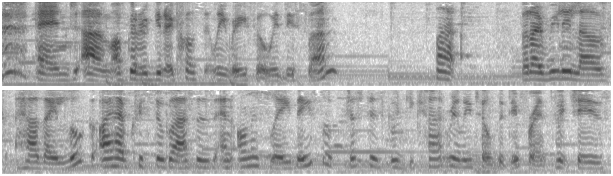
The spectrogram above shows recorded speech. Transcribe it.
and um, I've got to, you know, constantly refill with this one. But but I really love how they look. I have crystal glasses and honestly, these look just as good. You can't really tell the difference, which is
